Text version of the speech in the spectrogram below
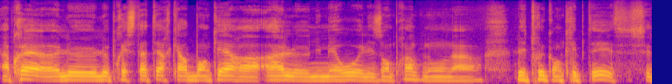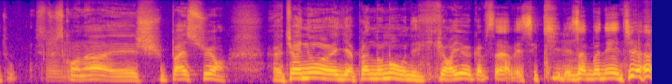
Après, euh, le, le prestataire carte bancaire a, a le numéro et les empreintes. Nous, on a les trucs encryptés, et c'est tout. C'est tout ce qu'on a, et je suis pas sûr. Euh, tu vois, nous, euh, il y a plein de moments où on est curieux comme ça, mais c'est qui les abonnés, tu vois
